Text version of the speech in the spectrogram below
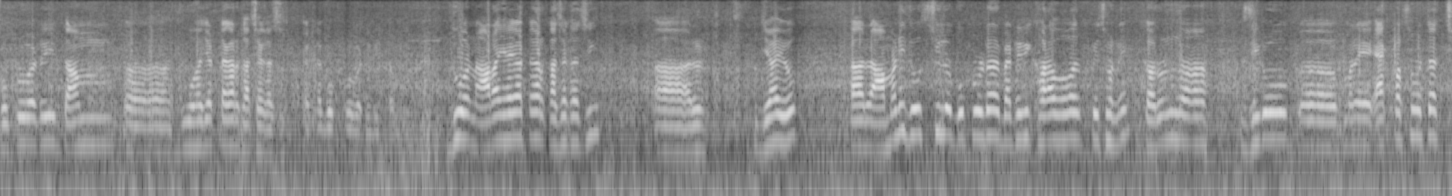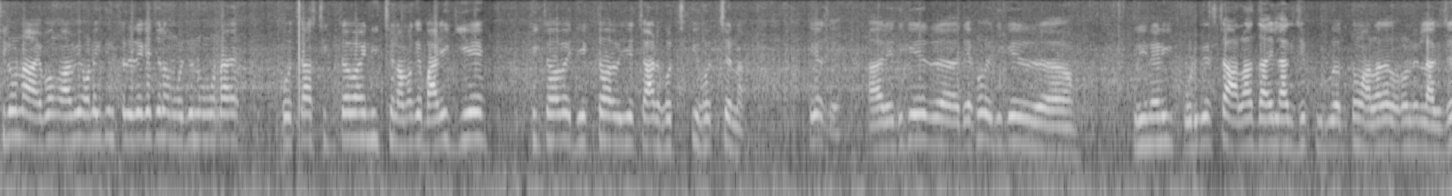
গোপ্রো ব্যাটারির দাম দু হাজার টাকার কাছাকাছি, একটা গোপ্রো ব্যাটারির দাম। দু না আড়াই হাজার টাকার কাছাকাছি। আর যাই হোক, আর আমারই দোষ ছিল গোপ্রোটার ব্যাটারি খারাপ হওয়ার পেছনে, কারণ জিরো মানে এক পার্সেন্ট চার্জ ছিল না, এবং আমি অনেক দিন ফেলে রেখেছিলাম, ওই জন্য মনে হয় ও চার্জ ঠিকঠাকভাবে নিচ্ছে না। আমাকে বাড়ি গিয়ে ঠিকঠাকভাবে দেখতে হবে যে চার্জ হচ্ছে কি হচ্ছে না। ঠিক আছে? আর এদিকের দেখো, এদিকের গ্রিনারি পরিবেশটা আলাদাই লাগছে, পুরো একদম আলাদা ধরনের লাগছে।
